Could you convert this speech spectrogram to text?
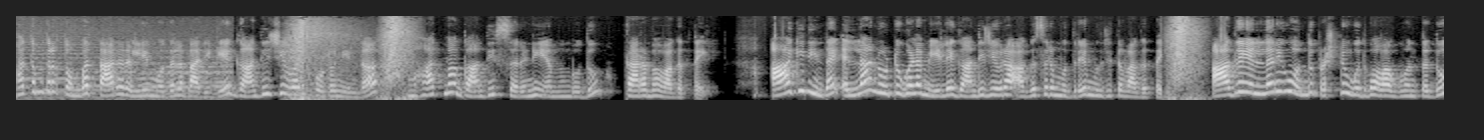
ಹತ್ತೊಂಬತ್ತು ನೂರ ತೊಂಬತ್ತಾರರಲ್ಲಿ ಮೊದಲ ಬಾರಿಗೆ ಗಾಂಧೀಜಿಯವರ ಫೋಟೋನಿಂದ ಮಹಾತ್ಮ ಗಾಂಧಿ ಸರಣಿ ಎಂಬುದು ಪ್ರಾರಂಭವಾಗುತ್ತೆ. ಆಗಿನಿಂದ ಎಲ್ಲ ನೋಟುಗಳ ಮೇಲೆ ಗಾಂಧೀಜಿಯವರ ಅಗಸರ ಮುದ್ರೆ ಮುದ್ರಿತವಾಗುತ್ತೆ. ಆದರೆ ಎಲ್ಲರಿಗೂ ಒಂದು ಪ್ರಶ್ನೆ ಉದ್ಭವ ಆಗುವಂಥದ್ದು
